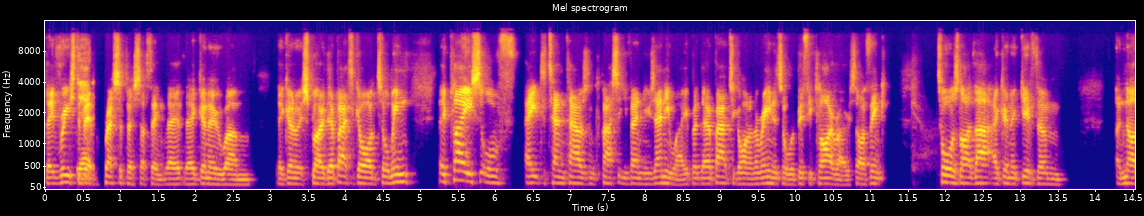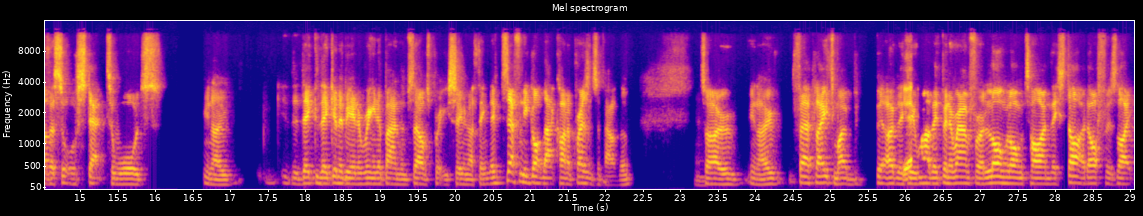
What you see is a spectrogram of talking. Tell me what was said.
They've reached a Yeah. bit of a precipice. I think they're they're going to um they're going to explode. They're about to go on to. I mean, they play sort of eight to ten thousand capacity venues anyway, but they're about to go on an arena tour with Biffy Clyro. So I think tours like that are going to give them another sort of step towards, you know, they, they're going to be an arena band themselves pretty soon. I think they've definitely got that kind of presence about them. Mm. So you know, fair play to them. I hope they Yeah. do well. They've been around for a long, long time. They started off as like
